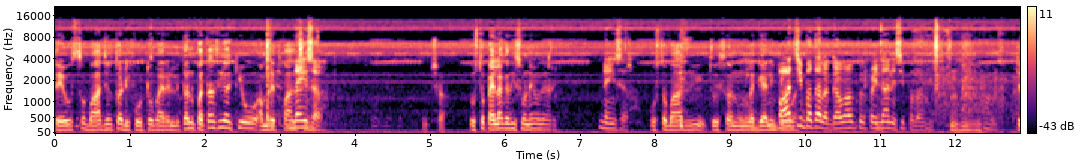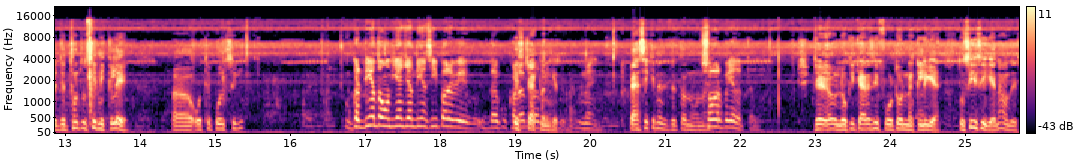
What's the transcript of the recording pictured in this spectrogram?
ਤੇ ਉਸ ਤੋਂ ਬਾਅਦ ਜਦੋਂ ਤੁਹਾਡੀ ਫੋਟੋ ਵਾਇਰਲ ਹੋਈ ਤੁਹਾਨੂੰ ਪਤਾ ਸੀਗਾ ਕਿ ਉਹ ਅੰਮ੍ਰਿਤਪਾਲ ਨਹੀਂ ਸਿੰਘ? ਸਰ। ਅੱਛਾ। ਉਸ ਤੋਂ ਪਹਿਲਾਂ ਕਦੀ ਸੁਣੇ ਉਹਦੇ ਬਾਰੇ? ਨਹੀਂ ਸਰ। ਉਸ ਤੋਂ ਬਾਅਦ ਵੀ ਤੁਸੀਂ ਤੁਹਾਨੂੰ ਲੱਗਿਆ ਨਹੀਂ ਕਿ ਬਾਅਦ ਚ ਹੀ ਪਤਾ ਲੱਗਾ ਵਾ ਪਹਿਲਾਂ ਨਹੀਂ ਸੀ ਪਤਾ। ਹੂੰ, ਹੂੰ, ਹੂੰ। ਤੇ ਜਿੱਥੋਂ ਤੁਸੀਂ ਨਿਕਲੇ ਅਹ, ਉੱਥੇ ਪੁਲਿਸ ਸੀਗੀ? ਗੱਡੀਆਂ ਤਾਂ ਆਉਂਦੀਆਂ ਜਾਂਦੀਆਂ ਸੀ ਪਰ ਇਦਾਂ ਕੋਈ ਖੜਾ check ਨਹੀਂ ਕੀਤਾ? ਨਹੀਂ। ਪੈਸੇ ਕਿੰਨੇ ਦਿੱਤੇ ਤੁਹਾਨੂੰ ਉਹਨਾਂ 100 ਰੁਪਏ ਦਿੱਤਾ ਜੀ? ਜਿਹੜੇ ਲੋਕੀ ਕਹਿ ਰਹੇ ਸੀ ਫੋਟੋ ਨਕਲੀ ਹੈ। ਤੁਸੀਂ ਸੀਗੇ ਨਾ ਉਹਦੇ 'ਚ?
